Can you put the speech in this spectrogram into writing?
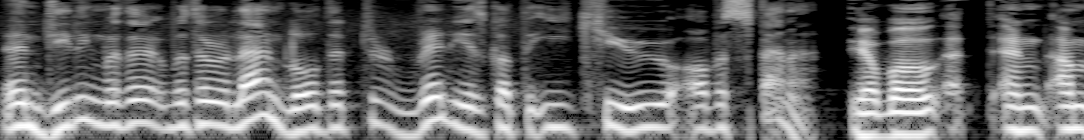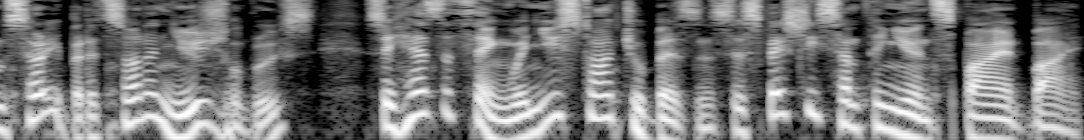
in dealing with a with a landlord that really has got the EQ of a spanner. Yeah, well, and I'm sorry, but it's not unusual, Bruce. So here's the thing: when you start your business, especially something you're inspired by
